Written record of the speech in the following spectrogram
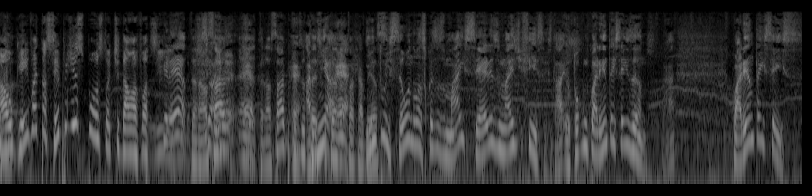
Alguém vai estar tá sempre disposto a te dar uma vozinha. Credo. Tu não sabe, é, é, tu não sabe que é, tu tá minha, escutando na tua cabeça. Intuição é uma das coisas mais sérias e mais difíceis, tá? Eu tô com 46 anos, tá? 46.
